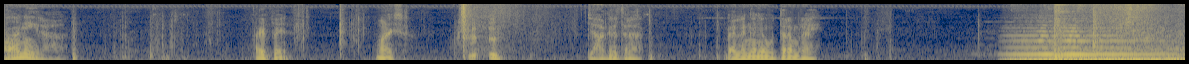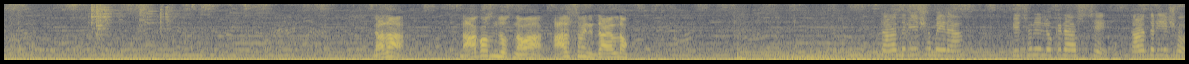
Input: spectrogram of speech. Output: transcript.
మానేరా అయిపోయింది మనిషి జాగ్రత్తరా వెళ్ళంగానే ఉత్తరం రాయ్ দাদা నా కోసం చూస్తున్నావా ఆలస్యమైంది దా వెళ్దాం তাড়াতাড়ি এসো মেয়েরা পেছনে লোকেরা আসছে তাড়াতাড়ি এসো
